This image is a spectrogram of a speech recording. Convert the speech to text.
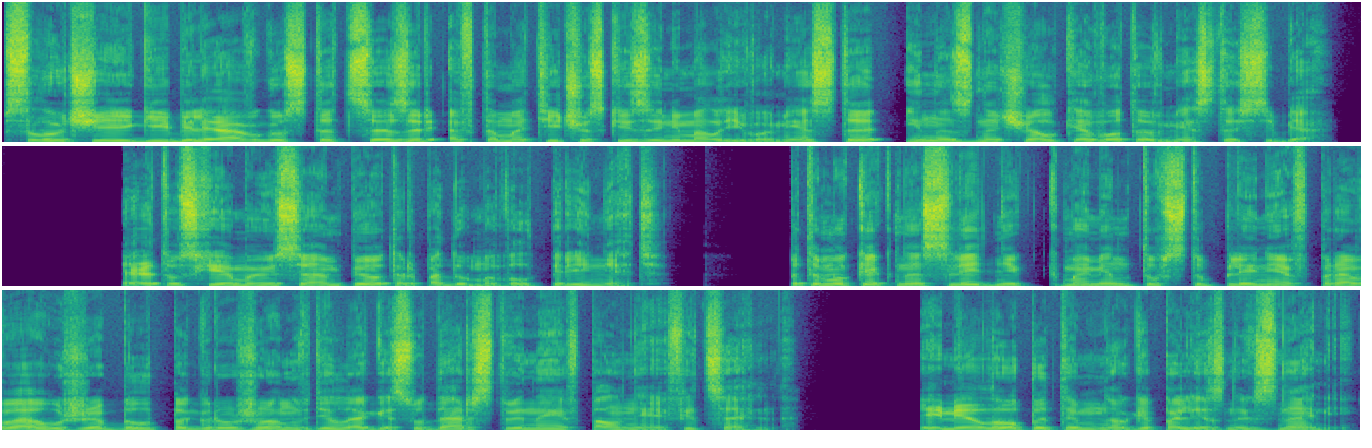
В случае гибели Августа Цезарь автоматически занимал его место и назначал кого-то вместо себя. Эту схему и сам Петр подумывал перенять. Потому как наследник к моменту вступления в права уже был погружен в дела государственные вполне официально. Имел опыт и много полезных знаний.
